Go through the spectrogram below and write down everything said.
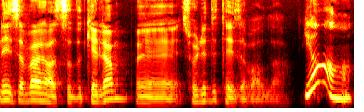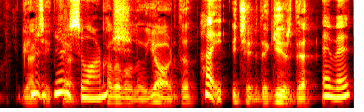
Neyse velhasılı kelam e, söyledi teyze valla. Ya Gerçekten neresi varmış? kalabalığı yardı. Ha, içeri de girdi. Evet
